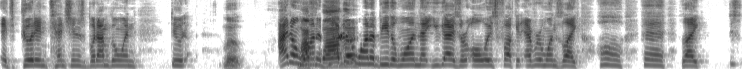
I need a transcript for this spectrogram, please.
it's good intentions, but I'm going, dude. Look, I don't want to. Be, I don't want to be the one that you guys are always fucking. Everyone's like, oh, eh, like just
